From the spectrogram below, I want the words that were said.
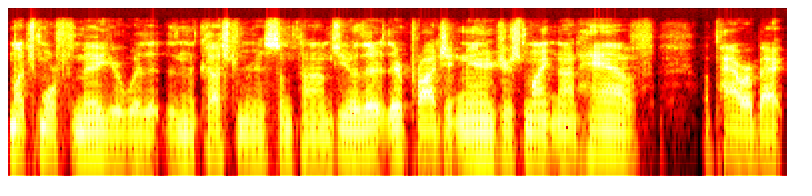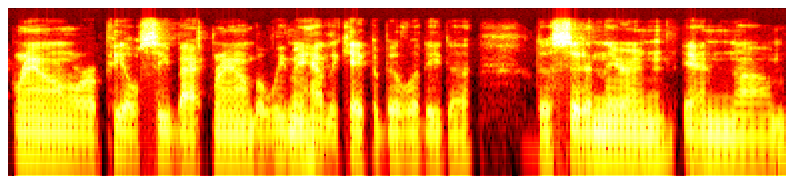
much more familiar with it than the customer is sometimes. You know, their, their project managers might not have a power background or a PLC background, but we may have the capability to to sit in there and and um,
